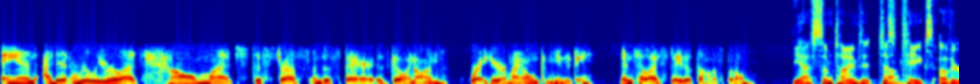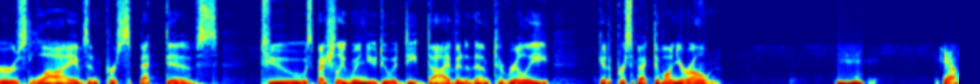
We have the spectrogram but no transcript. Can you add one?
And I didn't really realize how much distress and despair is going on right here in my own community until I stayed at the hospital. Yeah, sometimes it just um, takes others' lives and perspectives to, especially when you do a deep dive into them, to really get a perspective on your own. Mm-hmm. Yeah.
